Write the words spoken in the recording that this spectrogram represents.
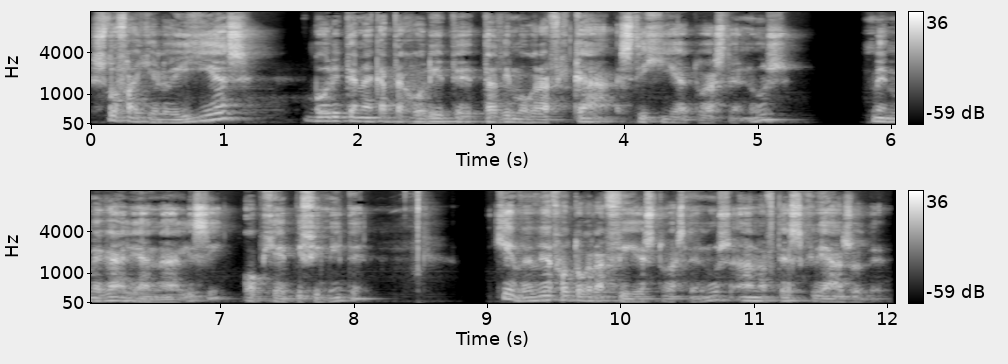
Στο φάκελο υγείας μπορείτε να καταχωρείτε τα δημογραφικά στοιχεία του ασθενούς με μεγάλη ανάλυση, όποια επιθυμείτε, και βέβαια φωτογραφίες του ασθενούς αν αυτές χρειάζονται.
